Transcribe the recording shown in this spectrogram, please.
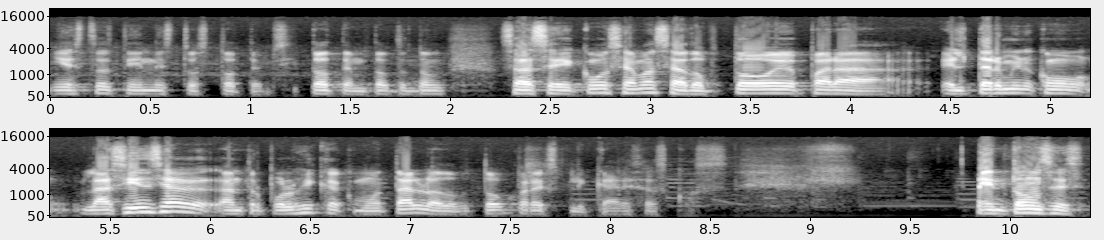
y esta tiene estos tótems y tótem, tótem, tótem. O sea, se, ¿cómo se llama? Se adoptó eh, para el término, como la ciencia antropológica como tal lo adoptó para explicar esas cosas. Entonces,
